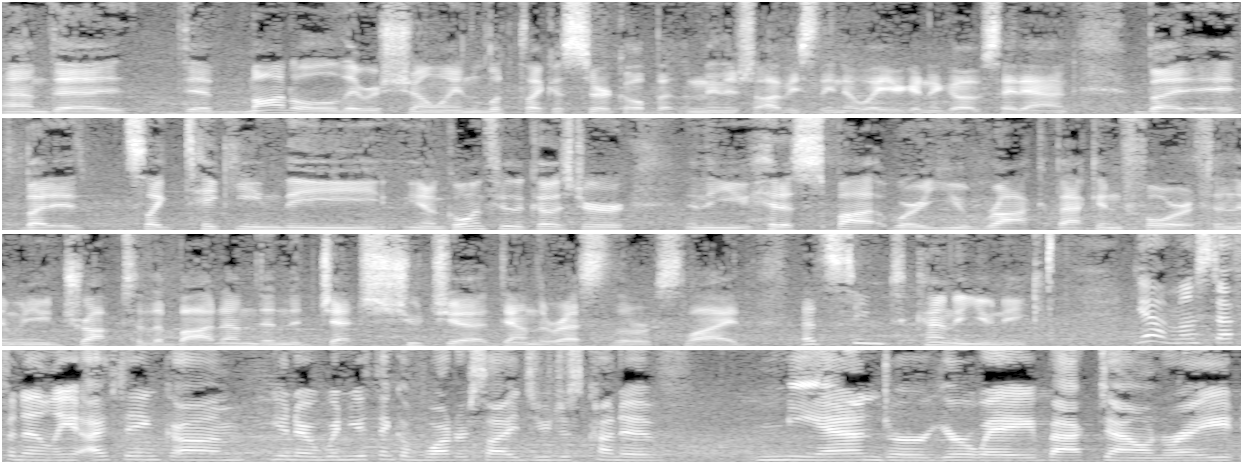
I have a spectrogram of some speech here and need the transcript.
Um, the the model they were showing looked like a circle, but I mean, there's obviously no way you're going to go upside down. But it, but it's like taking the you know going through the coaster, and then you hit a spot where you rock back and forth, and then when you drop to the bottom, then the jets shoot you down the rest of the slide. That seemed kind of unique. Yeah, most definitely. I think um, you know when you think of water slides, you just kind of meander your way back down, right?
